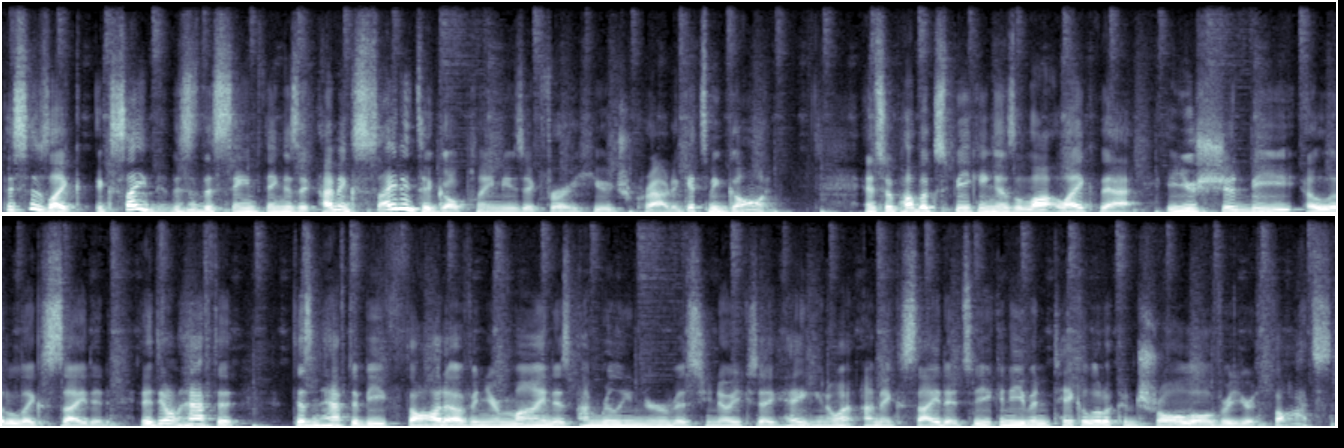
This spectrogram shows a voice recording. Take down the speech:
this is like excitement. This is the same thing as I'm excited to go play music for a huge crowd. It gets me going. And so public speaking is a lot like that. You should be a little excited. It don't have to doesn't have to be thought of in your mind as I'm really nervous. You know, you can say, hey, you know what? I'm excited. So you can even take a little control over your thoughts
